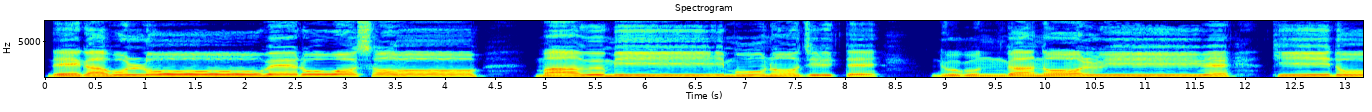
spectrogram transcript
내가 홀로 외로워서 마음이 무너질 때 누군가 널 위해 기도하네.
